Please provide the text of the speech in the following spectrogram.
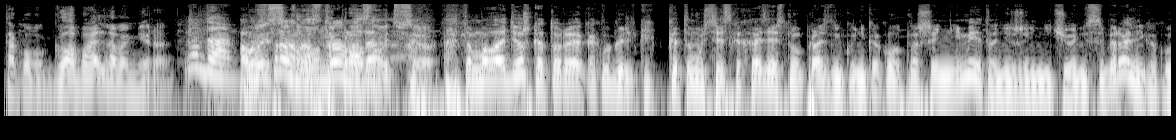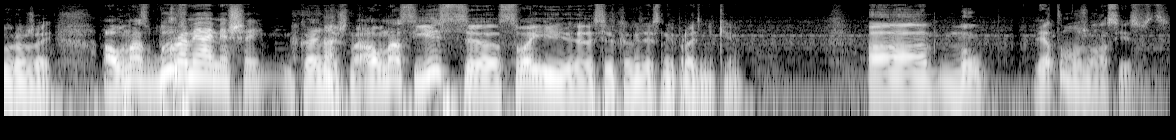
такого глобального мира. Ну да. А вот мы странно, склонны странно, да? праздновать все. Это молодежь, которая, как вы говорите, к к этому сельскохозяйственному празднику никакого отношения не имеет, они же ничего не собирали, никакой урожай. А у нас был, Кроме амишей. конечно, а у нас есть э, свои э, сельскохозяйственные праздники? А, ну, летом уже у нас есть.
